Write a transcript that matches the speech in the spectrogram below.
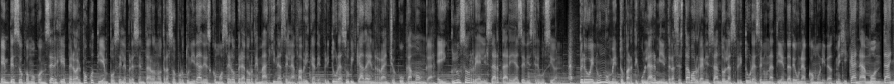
Empezó como conserje, pero al poco tiempo se le presentaron otras oportunidades como ser operador de máquinas en la fábrica de frituras ubicada en Rancho Cucamonga e incluso realizar tareas de distribución. Pero en un momento particular, mientras estaba organizando las frituras en una tienda de una comunidad mexicana, Montaña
